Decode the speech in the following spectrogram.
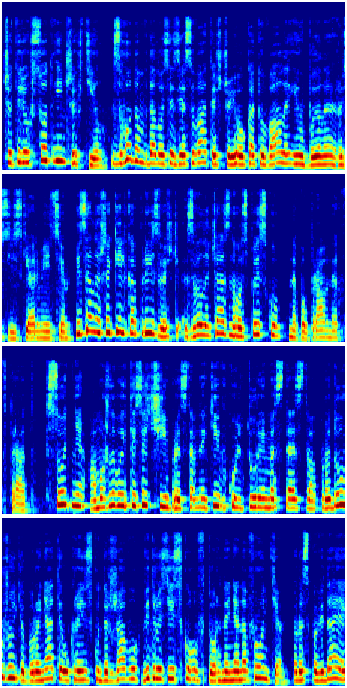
400 інших тіл. Згодом вдалося з'ясувати, що його катували і вбили російські армійці, і це лише кілька прізвищ з величезного списку непоправних втрат. Сотні, а можливо й тисячі представників культури і мистецтва продовжують обороняти українську державу від російського вторгнення на фронті. Розповідає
